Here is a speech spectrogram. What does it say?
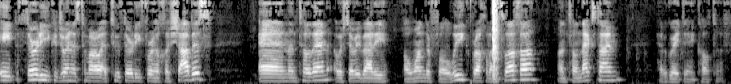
8.30. You could join us tomorrow at 2.30 for Hilchos Shabbos. And until then, I wish everybody a wonderful week. Bracha. Until next time, have a great day. Kol tov.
